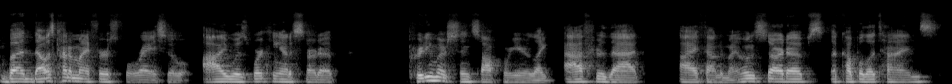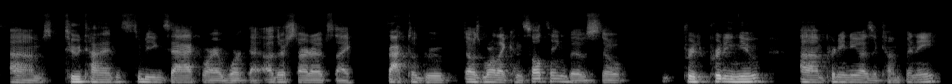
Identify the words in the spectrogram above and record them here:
But that was kind of my first foray. So i was working at a startup pretty much since sophomore year like after that I founded my own startups a couple of times, um, two times to be exact, where I worked at other startups like Fractal Group. That was more like consulting, but it was still pretty pretty new, um, pretty new as a company.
